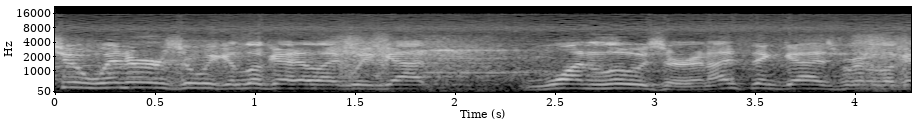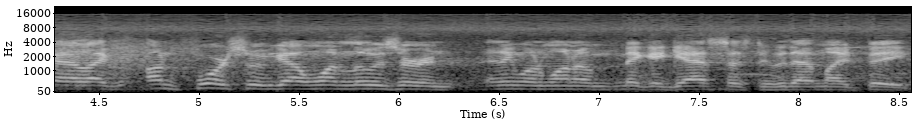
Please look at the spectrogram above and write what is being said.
two winners, or we can look at it like we've got one loser. And I think, guys, we're going to look at it like, unfortunately, we've got one loser, and anyone want to make a guess as to who that might be?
